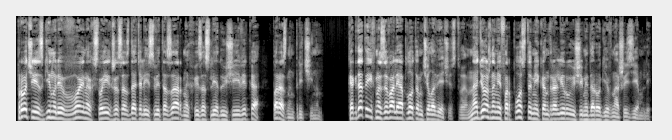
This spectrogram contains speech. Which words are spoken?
Прочие сгинули в войнах своих же создателей светозарных и за следующие века, по разным причинам. Когда-то их называли оплотом человечества, надежными форпостами, контролирующими дороги в наши земли.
